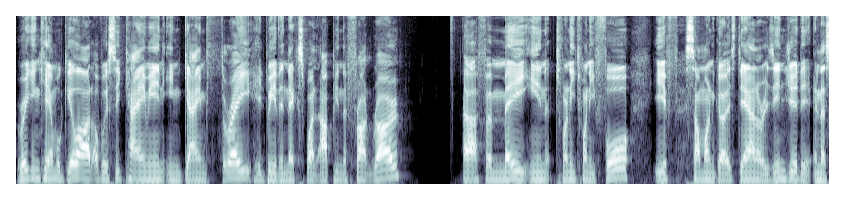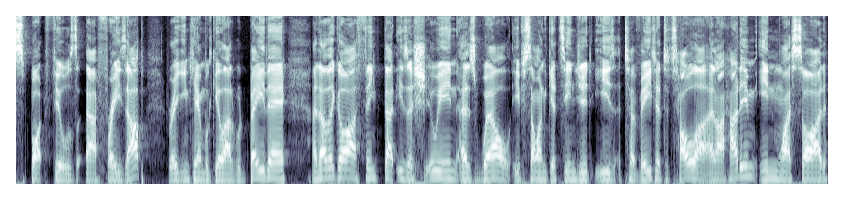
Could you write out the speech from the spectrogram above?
Regan Campbell Gillard obviously came in in game three. He'd be the next one up in the front row. Uh, for me in 2024, if someone goes down or is injured and a spot fills uh, frees up, Regan Campbell Gillard would be there. Another guy I think that is a shoe in as well if someone gets injured is Tevita Tatola, and I had him in my side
